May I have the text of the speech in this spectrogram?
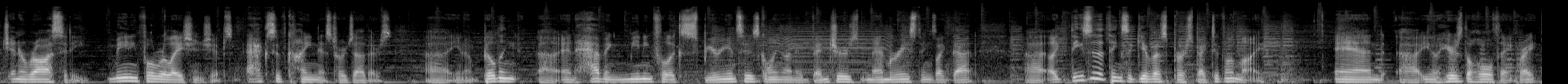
generosity, meaningful relationships, acts of kindness towards others. Uh, you know, building uh, and having meaningful experiences, going on adventures, memories, things like that. Uh, like these are the things that give us perspective on life. And uh, you know, here's the whole thing, right?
